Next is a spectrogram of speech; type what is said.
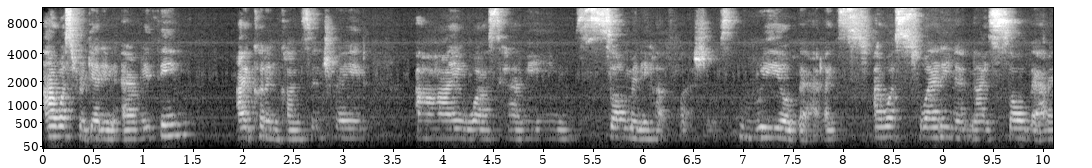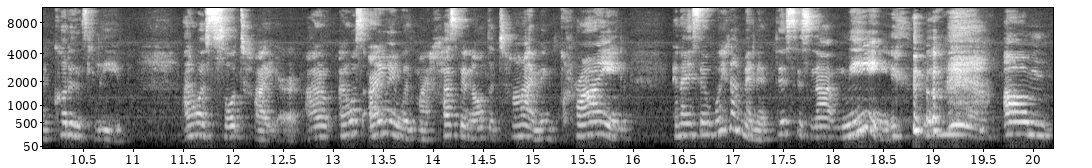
I was forgetting everything. I couldn't concentrate. I was having so many hot flashes, real bad. Like I was sweating at night so bad. I couldn't sleep. I was so tired. I, I was arguing with my husband all the time and crying. And I said, wait a minute, this is not me. Mhm. um,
